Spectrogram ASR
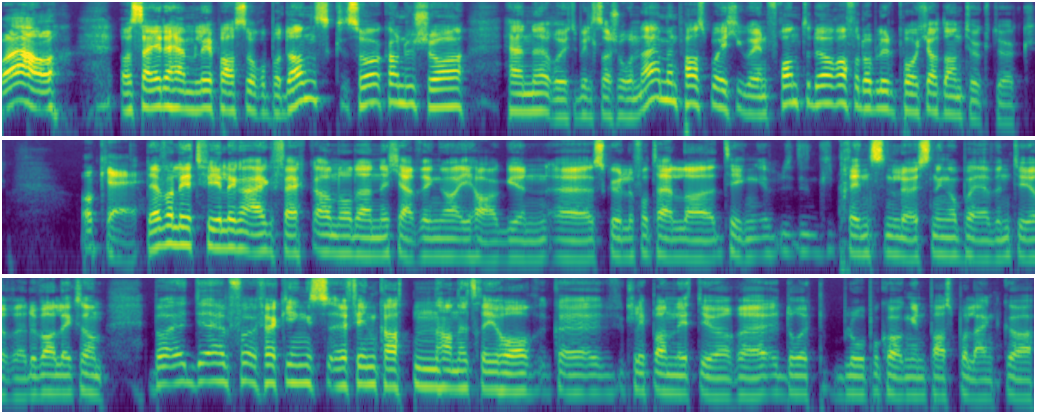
Wow! Og sier det hemmelige passordet på dansk, så kan du se henne rutebilstasjonen er, men pass på å ikke gå inn frontdøra, for da blir du påkjørt av en tuk-tuk. Okay. Det var litt feelinga jeg fikk av når denne kjerringa i hagen uh, skulle fortelle ting Prinsen løsninger på eventyret. Det var liksom Fuckings eh, Finn katten, han er tre hår, k- klipp han litt i øret, drypp blod på kongen, pass på lenka.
